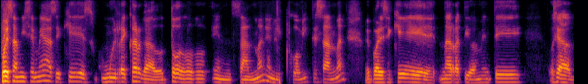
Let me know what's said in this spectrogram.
Pues a mí se me hace que es muy recargado todo en Sandman, en el cómic de Sandman. Me parece que narrativamente, o sea,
